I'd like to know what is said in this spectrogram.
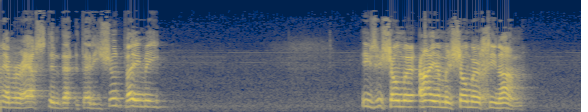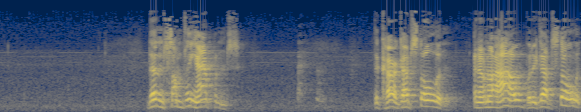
never asked him that, that he should pay me. He's a shomer, I am a shomer chinam. Then something happens. The car got stolen. I don't know how, but it got stolen.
